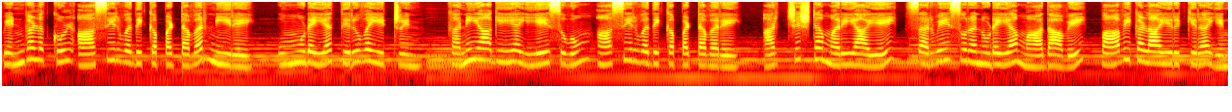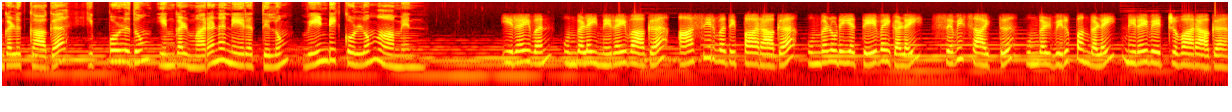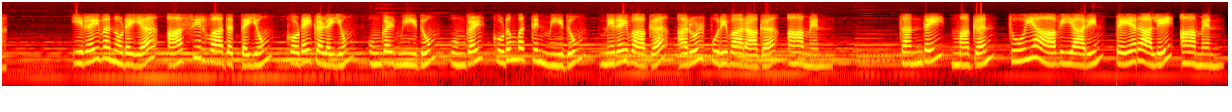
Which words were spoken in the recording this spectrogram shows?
பெண்களுக்குள் ஆசீர்வதிக்கப்பட்டவர் நீரே. உம்முடைய திருவயிற்றின் கனியாகிய இயேசுவும் ஆசீர்வதிக்கப்பட்டவரே. அர்ச்சிஷ்ட மரியாயே சர்வேசுரனுடைய மாதாவே பாவிகளாயிருக்கிற எங்களுக்காக இப்பொழுதும் எங்கள் மரண நேரத்திலும் வேண்டிக்கொள்ளும் ஆமென். இறைவன் உங்களை நிறைவாக ஆசீர்வதிப்பாராக. உங்களுடைய தேவைகளை செவிசாய்த்து உங்கள் விருப்பங்களை நிறைவேற்றுவாராக. இறைவனுடைய ஆசீர்வாதத்தையும் கொடைகளையும் உங்கள் மீதும் உங்கள் குடும்பத்தின் மீதும் நிறைவாக அருள் புரிவாராக. ஆமென். தந்தை மகன் தூய ஆவியாரின் பெயராலே ஆமென்.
